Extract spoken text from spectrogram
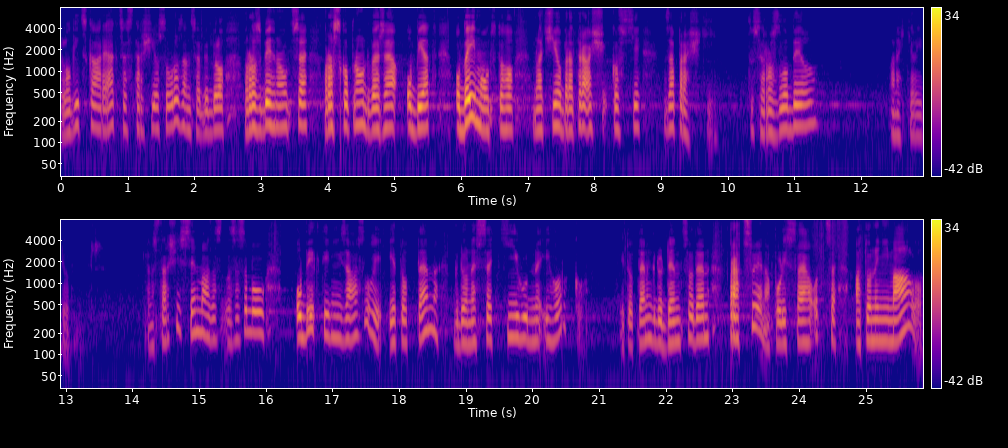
Logická reakce staršího sourozence by bylo rozběhnout se, rozkopnout dveře a objat, obejmout toho mladšího bratra, až kosti zapraští. Tu se rozlobil a nechtěl jít dovnitř. Ten starší syn má za, za sebou objektivní zásluhy. Je to ten, kdo nese tíhu dne i horko. Je to ten, kdo den co den pracuje na poli svého otce. A to není málo.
